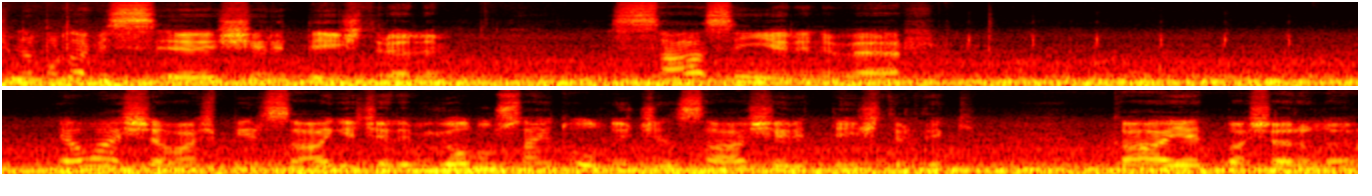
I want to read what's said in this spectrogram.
Şimdi burada bir e, şerit değiştirelim. Sağ sinyalini ver. Yavaş yavaş bir sağa geçelim. Yol müsait olduğu için sağa şerit değiştirdik. Gayet başarılı.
